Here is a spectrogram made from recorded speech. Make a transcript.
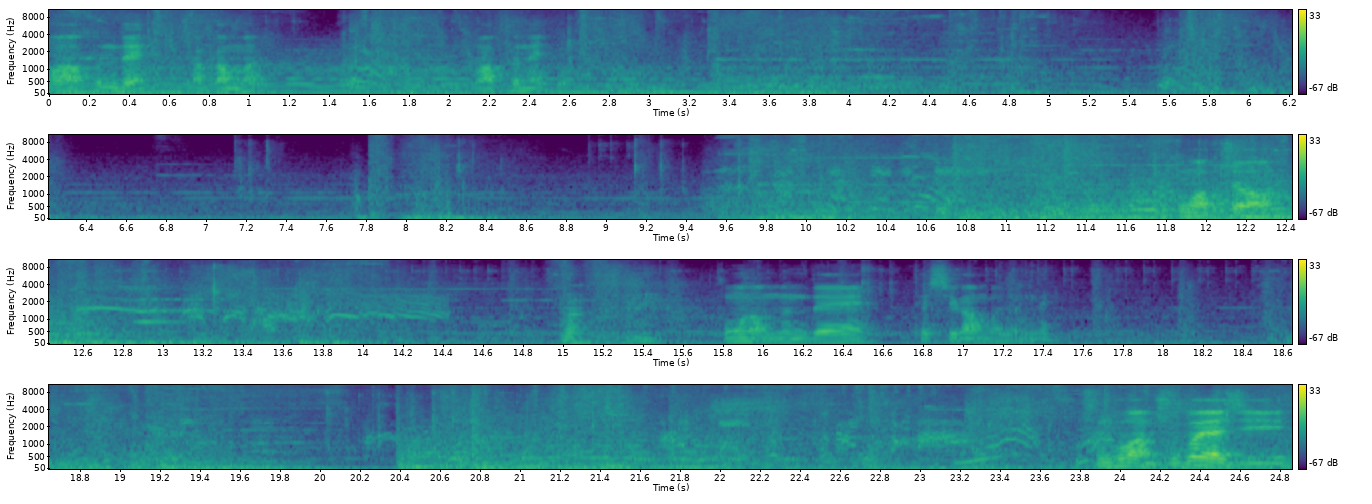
어 아픈데? 잠깐만 좀 아프네 공 없죠? 공은 없는데 대시가 안 맞았네 궁금하면 죽어야지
